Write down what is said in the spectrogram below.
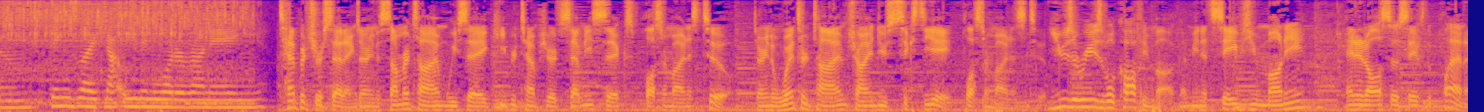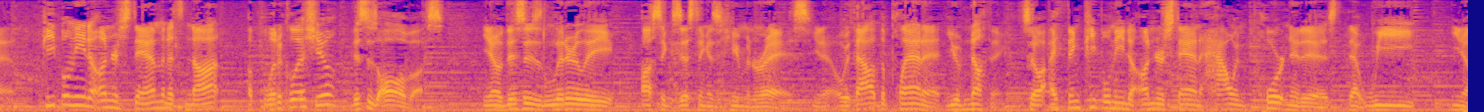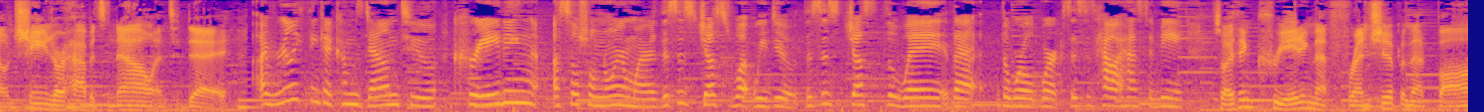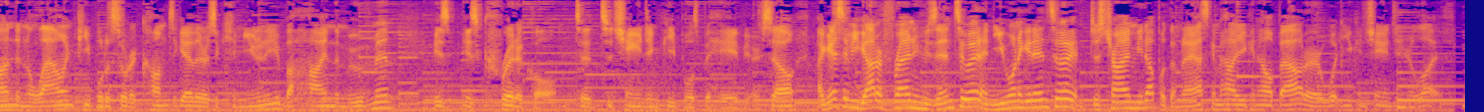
Things like not leaving water running. Temperature setting. During the summertime, we say keep your temperature at 76 plus or minus 2. During the winter time, try and do 68 plus or minus 2. Use a reusable coffee mug. I mean, it saves you money and it also saves the planet. People need to understand that it's not a political issue. This is all of us. You know, this is literally us existing as a human race. You know, without the planet, you have nothing. So I think people need to understand how important it is that we you know, change our habits now and today. I really think it comes down to creating a social norm where this is just what we do. This is just the way that the world works. This is how it has to be. So I think creating that friendship and that bond and allowing people to sort of come together as a community behind the movement is is critical to, to changing people's behavior. So I guess if you got a friend who's into it and you want to get into it, just try and meet up with them and ask them how you can help out or what you can change in your life.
